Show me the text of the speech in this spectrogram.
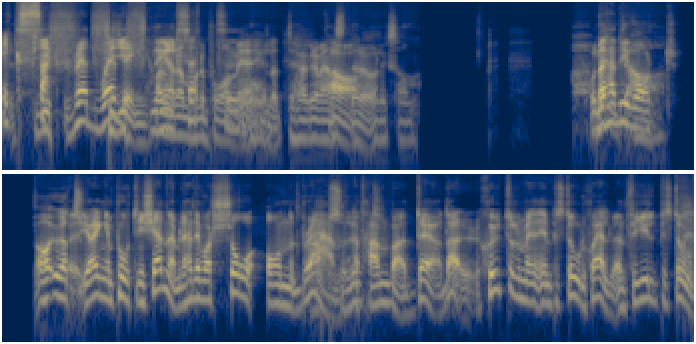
Exakt, Red Wedding. Inte de håller på med eh, hela till höger och vänster och liksom. Och Men, det hade ju ja. varit, Ja, jag jag är ingen Putin-kännare, men det hade varit så on brand Absolut. att han bara dödar. Skjuter de med en pistol själv, en förgylld pistol.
